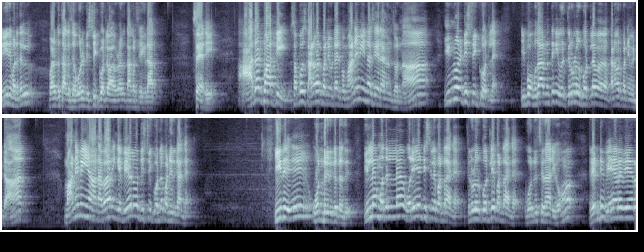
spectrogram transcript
நீதிமன்றத்தில் வழக்கு தாக்கல் செய்ய ஒரு டிஸ்ட்ரிக்ட் கோர்ட்டில் வழக்கு தாக்கல் செய்கிறார். சரி. அதர் பார்ட்டி சப்போஸ் கணவர் பண்ணிவிட்டார். இப்போ மனைவி என்ன செய்கிறாங்கன்னு சொன்னால் இன்னொரு டிஸ்ட்ரிக்ட் கோர்ட்டில் இப்போ உதாரணத்துக்கு இவர் திருவள்ளூர் கோர்ட்டில் கணவர் பண்ணிவிட்டார். மனைவியானவர் இங்கே வேலூர் டிஸ்ட்ரிக்ட் கோர்ட்டில் பண்ணியிருக்காங்க இது ஒன்று இருக்கின்றது. இல்லை முதல்ல ஒரே டிஸ்ட்ரிக்ட்ல பண்ணுறாங்க திருவள்ளூர் கோர்ட்லேயே பண்ணுறாங்க ஒரு சினாரியும் ரெண்டு வேற வேற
